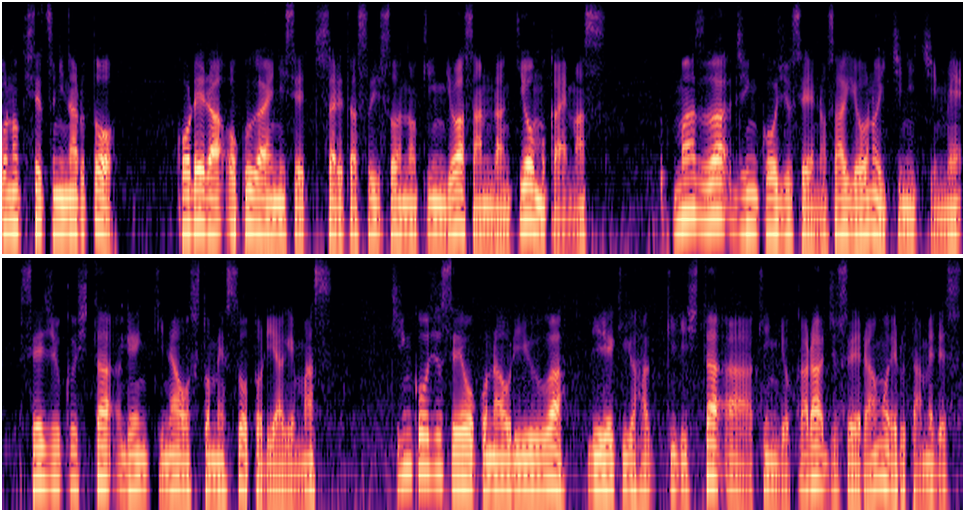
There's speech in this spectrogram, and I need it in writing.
この季節になるとこれら屋外に設置された水槽の金魚は産卵期を迎えます。まずは人工授精の作業の1日目。成熟した元気なオスとメスを取り上げます。人工授精を行う理由は履歴がはっきりした金魚から受精卵を得るためです。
